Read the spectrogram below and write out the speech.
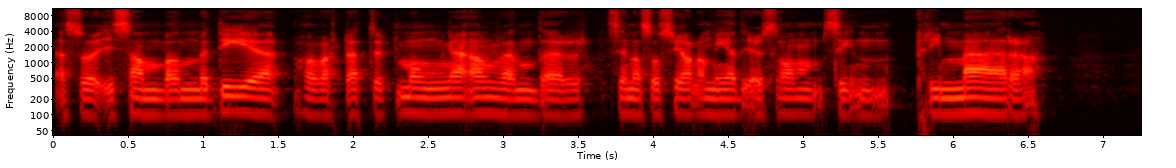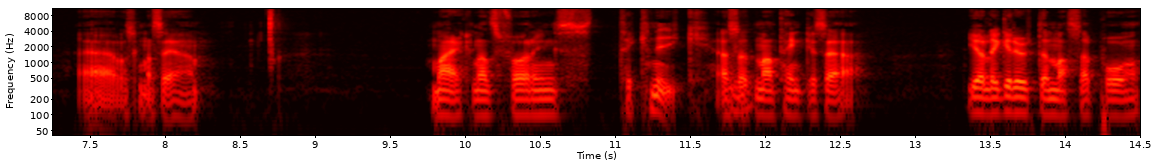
alltså, i samband med det har varit att typ många använder sina sociala medier som sin primära, eh, vad ska man säga, marknadsföringsteknik. Alltså att man tänker så här, jag lägger ut en massa på,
